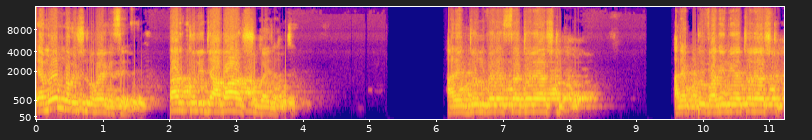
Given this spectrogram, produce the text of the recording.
এমন ভাবে শুরু হয়ে গেছে, তার কলিজা আবার শুকাই যাচ্ছে। আরেকজন ফেরেস্তা চলে আসলো। আর একটু পানি নিয়ে চলে আসলো।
